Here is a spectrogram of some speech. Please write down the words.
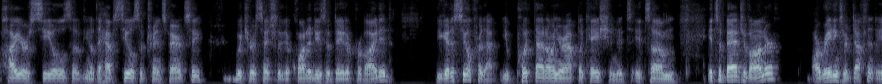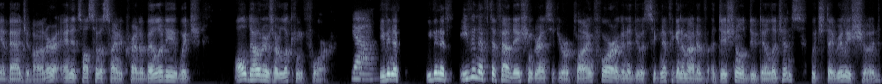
higher seals of you know they have seals of transparency, mm-hmm. which are essentially the quantities of data provided. You get a seal for that. You put that on your application. It's it's um it's a badge of honor our ratings are definitely a badge of honor and it's also a sign of credibility which all donors are looking for yeah even if even if even if the foundation grants that you're applying for are going to do a significant amount of additional due diligence which they really should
